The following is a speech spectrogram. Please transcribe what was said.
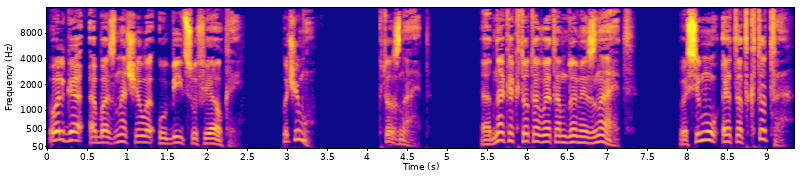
Ольга обозначила убийцу фиалкой. Почему? Кто знает. Однако кто-то в этом доме знает. Посему этот кто-то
